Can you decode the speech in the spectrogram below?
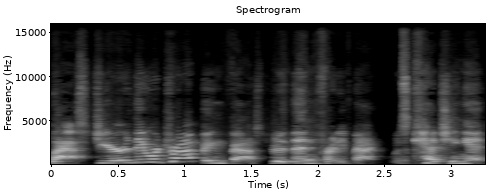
Last year, they were dropping faster than Freddie Mac was catching it.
